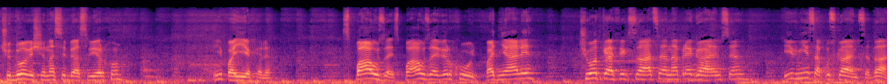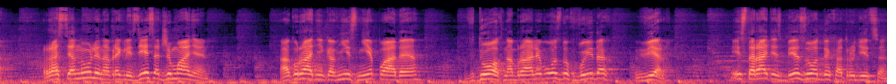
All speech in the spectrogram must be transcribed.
Чудовище на себя сверху. И поехали паузой, с паузой вверху. Подняли, четкая фиксация, напрягаемся. И вниз опускаемся, да. Растянули, напрягли. Здесь отжимания. Аккуратненько вниз, не падая. Вдох, набрали воздух, выдох, вверх. И старайтесь без отдыха трудиться.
